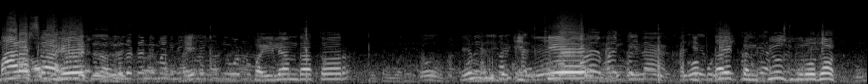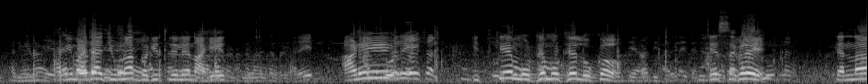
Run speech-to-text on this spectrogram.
महाराष्ट्र आहे. पहिल्यांदा तर इतके इतके कन्फ्युज विरोधक मी माझ्या जीवनात बघितलेले नाहीत. आणि इतके मोठे मोठे लोक हे सगळे त्यांना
